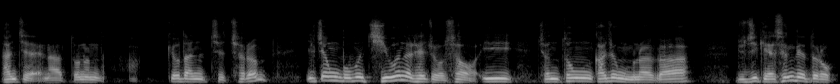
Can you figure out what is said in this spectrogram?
단체나 또는 학교 단체처럼 일정 부분 지원을 해줘서 이 전통 가족 문화가 유지 개성되도록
